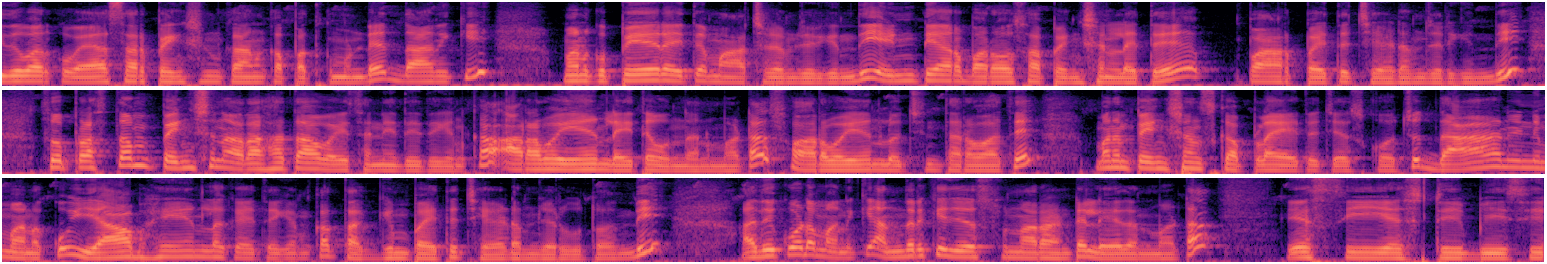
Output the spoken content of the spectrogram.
ఇదివరకు వైఎస్ఆర్ పెన్షన్ కానుక పథకం ఉండే దానికి మనకు పేరు అయితే మార్చడం జరిగింది. ఎన్టీఆర్ భరోసా పెన్షన్లు అయితే మార్పు అయితే చేయడం జరిగింది. సో ప్రస్తుతం పెన్షన్ అర్హత వయసు అనేది అయితే కనుక అరవై ఏళ్ళు అయితే ఉందన్నమాట. సో అరవై ఏళ్ళు వచ్చిన తర్వాత అయితే మనం పెన్షన్స్కి అప్లై అయితే చేసుకోవచ్చు. దానిని మనకు యాభై ఏళ్ళకి అయితే కనుక తగ్గింపు అయితే చేయడం జరుగుతుంది. అది కూడా మనకి అందరికీ చేస్తున్నారా అంటే లేదనమాట. ఎస్సీ ఎస్టీ బీసీ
